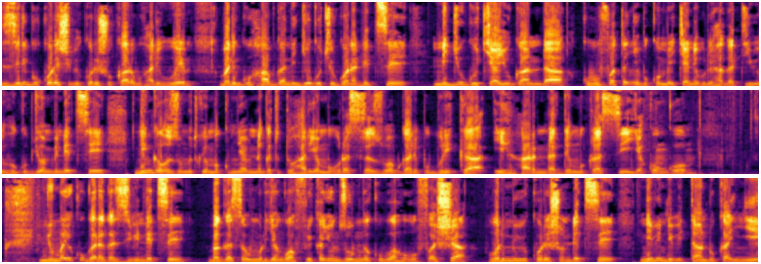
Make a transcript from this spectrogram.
ziri gukoresha ibikoresho kabuhariwe bari guhabwa n'igihugu cy'u rwanda ndetse n'igihugu cya uganda ku bufatanye bukomeye cyane buri hagati y'ibihugu byombi ndetse n'ingabo z'umutwe makumyabiri na gatatu hariya mu burasirazuba bwa repubulika iharanira demokarasi ya kongo kongo nyuma yo kugaragaza ibi ndetse bagasaba umuryango wa afurika yunze ubumwe kubaha ubufasha burimo ibikoresho ndetse n'ibindi bitandukanye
